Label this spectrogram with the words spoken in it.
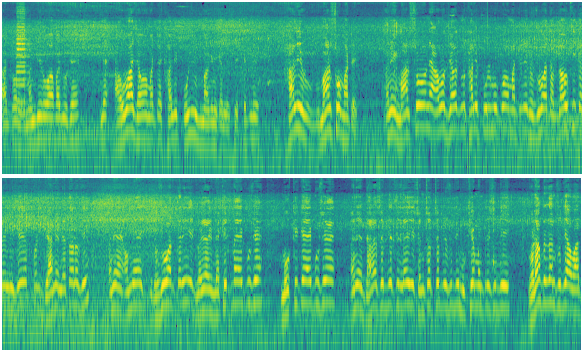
આકોરે મંદિરો આ બાજુ છે એટલે આવવા જવા માટે ખાલી પુલની જ માગણી કરેલી છે. કેટલી? ખાલી માણસો માટે. અને માણસોને આવક જાવકનું ખાલી પુલ મૂકવા માટેની રજૂઆત અગાઉથી કરેલી છે, પણ ધ્યાને લેતા નથી. અને અમે રજૂઆત કરી લેખિતમાં આપ્યું છે, મૌખિકે આપ્યું છે અને ધારાસભ્યથી લઈ સંસદ સભ્ય સુધી મુખ્યમંત્રી સુધી વડાપ્રધાન સુધી આ વાત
